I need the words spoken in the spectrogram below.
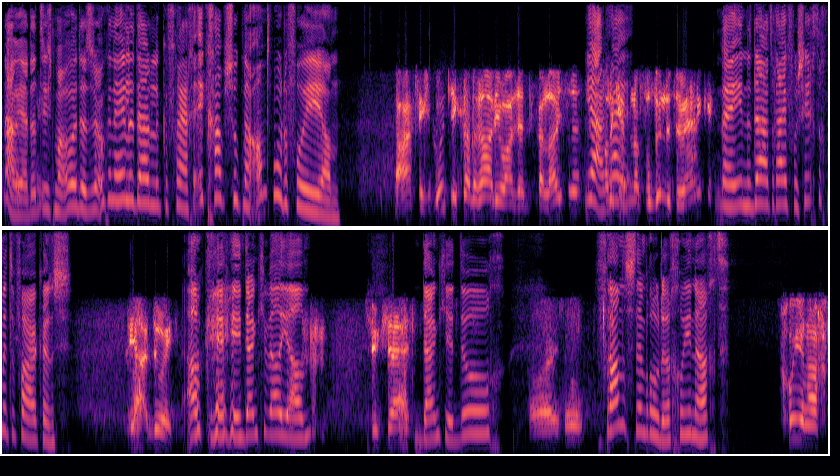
Nou ja, dat is, maar, oh, dat is ook een hele duidelijke vraag. Ik ga op zoek naar antwoorden voor je, Jan. Nou, hartstikke goed. Ik ga de radio aanzetten, ik ga luisteren. Ja, want ik heb nog voldoende te werken. Nee, inderdaad, rij voorzichtig met de varkens. Ja, doe ik. Oké, dankjewel Jan. Succes. Dank je, doeg. Hoi, doei. Frans den broeder, goeienacht. Goedenacht.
